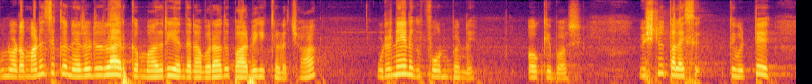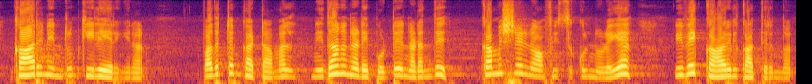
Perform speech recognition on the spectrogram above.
உன்னோட மனசுக்கு நெருடலாக இருக்க மாதிரி எந்த நபராவது பார்வைக்கு கிடைச்சா உடனே எனக்கு ஃபோன் பண்ணு. ஓகே பாஸ் விஷ்ணு தலை சித்து விட்டு கீழே இறங்கினான். பதட்டம் காட்டாமல் நிதான நடை போட்டு நடந்து கமிஷனரின் ஆஃபீஸுக்குள் நுழைய விவேக் காரில் காத்திருந்தான்.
